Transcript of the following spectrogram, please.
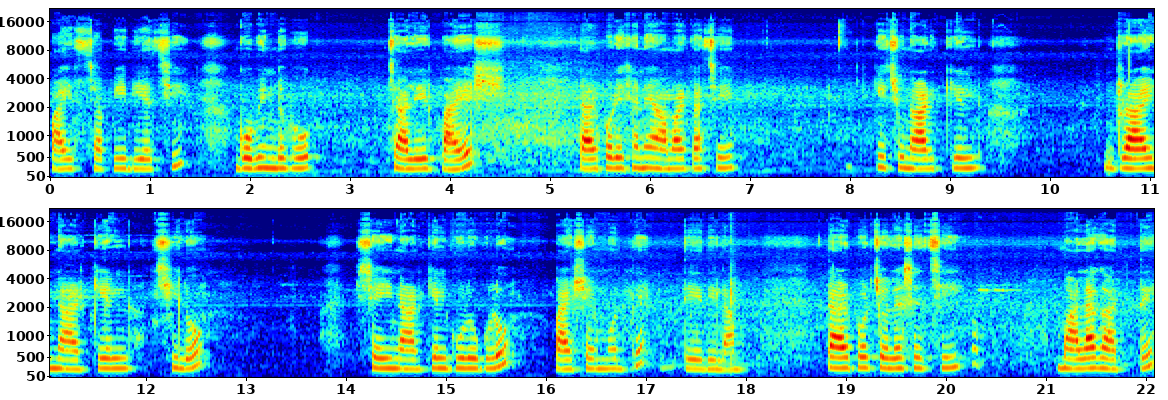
পায়েস চাপিয়ে দিয়েছি। গোবিন্দভোগ চালের পায়েস। তারপর এখানে আমার কাছে কিছু নারকেল, ড্রাই নারকেল ছিল। সেই নারকেল গুঁড়োগুলো পায়েসের মধ্যে দিয়ে দিলাম। তারপর চলে এসেছি মালা গাঁথতে।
